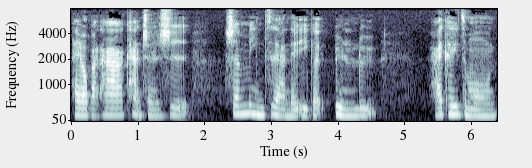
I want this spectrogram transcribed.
还有把它看成是生命自然的一个韵律，还可以怎么？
